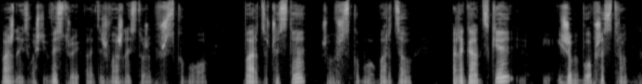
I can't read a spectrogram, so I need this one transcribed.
ważny jest właśnie wystrój, ale też ważne jest to, żeby wszystko było bardzo czyste, żeby wszystko było bardzo eleganckie i, żeby było przestronne.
